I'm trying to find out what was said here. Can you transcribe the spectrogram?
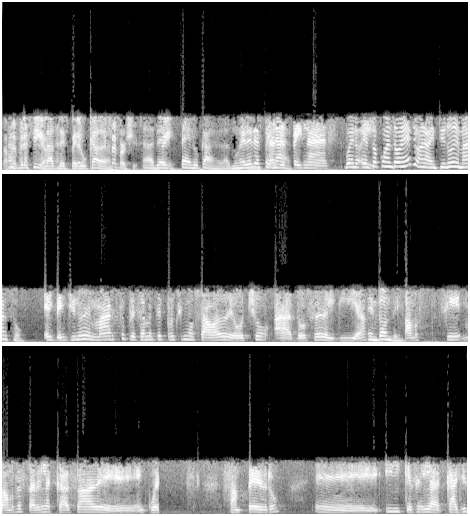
la membresía. Las despelucadas. The- the membership. las Sí. despelucadas, las mujeres Las despeinadas. despeinadas. Bueno, Sí. ¿esto cuándo es, Joana? 21 de marzo. El 21 de marzo, precisamente el próximo sábado de 8 a 12 del día. ¿En dónde? Vamos, sí, vamos a estar en la casa de Encuentros San Pedro, eh, y que es en la calle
